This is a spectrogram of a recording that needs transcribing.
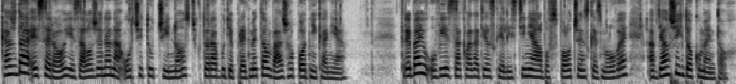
Každá SRO je založená na určitú činnosť, ktorá bude predmetom vášho podnikania. Treba ju uviezť v zakladateľskej listine alebo v spoločenskej zmluve a v ďalších dokumentoch.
